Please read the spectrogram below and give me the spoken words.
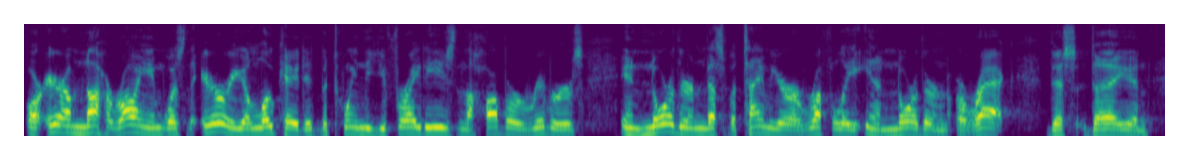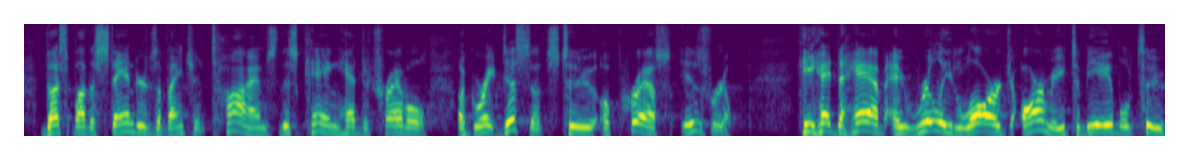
or Aram Naharaim was the area located between the Euphrates and the Habor rivers in northern Mesopotamia, or roughly in northern Iraq this day. And thus, by the standards of ancient times, this king had to travel a great distance to oppress Israel he had to have a really large army to be able to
